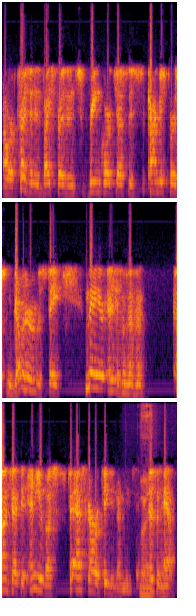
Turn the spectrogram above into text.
our president, vice president, Supreme Court justice, congressperson, governor of the state, mayor contacted any of us to ask our opinion on these things. Right. It doesn't happen.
